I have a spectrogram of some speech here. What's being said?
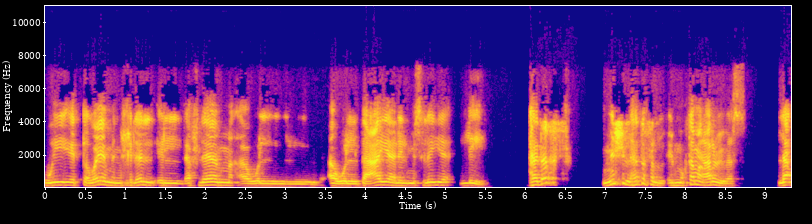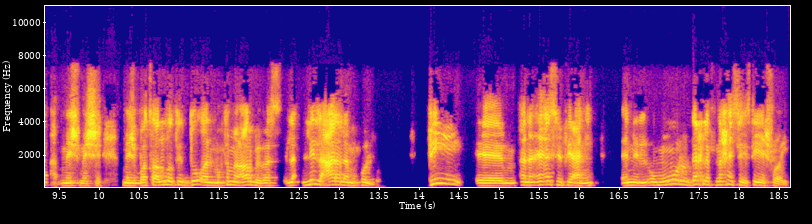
والتوعية من خلال الأفلام أو أو الدعاية للمثلية ليه؟ هدف مش الهدف المجتمع العربي بس لا مش مش مش بسلط الضوء على المجتمع العربي بس لا للعالم كله في أنا آسف يعني إن الأمور داخلة في ناحية سياسية شوية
